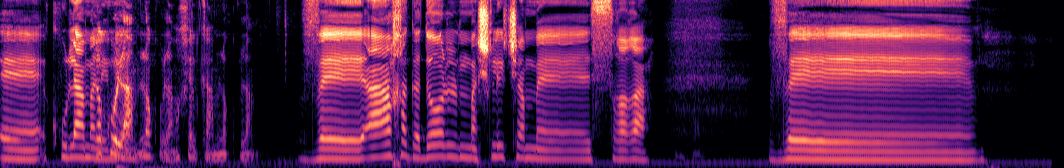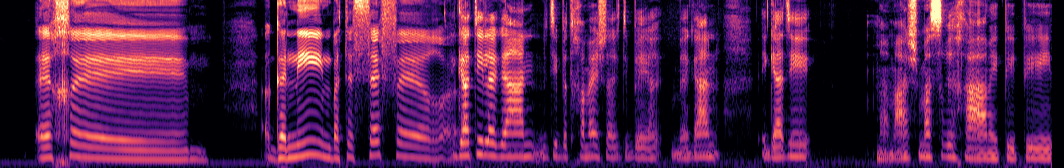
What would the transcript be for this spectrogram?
אה, כולם לא אלימים. כולם, לא כולם, חלקם, לא כולם. והאח הגדול משליט שם אה, שררה. איך... אה, גנים, בתי ספר, הגעתי לגן, הייתי בת חמש, הייתי בגן, הגעתי ממש מסריחה מפיפי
